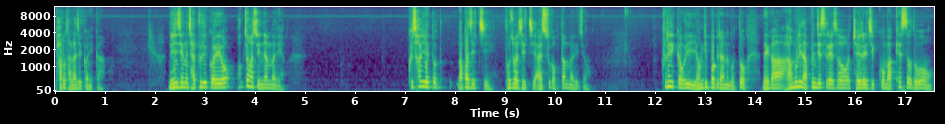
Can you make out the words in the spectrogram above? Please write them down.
바로 달라질 거니까. 내 인생은 잘 풀릴 거예요? 확정할 수 있냔 말이에요. 그 사이에 또 나빠질지 더 좋아질지 알 수가 없단 말이죠. 그러니까 우리 연기법이라는 것도 내가 아무리 나쁜 짓을 해서 죄를 짓고 막 했어도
